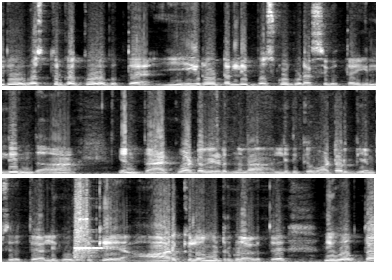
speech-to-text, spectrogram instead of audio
ಇದು ವಸ್ತುರ್ಗಕ್ಕೂ ಹೋಗುತ್ತೆ. ಈ ರೂಟಲ್ಲಿ ಬಸ್ಗಳು ಕೂಡ ಸಿಗುತ್ತೆ. ಇಲ್ಲಿಂದ ಏನು ಬ್ಯಾಕ್ ವಾಟರ್ ಹೇಳಿದ್ನಲ್ಲ ಅಲ್ಲಿ ಇದಕ್ಕೆ ವಾಟರ್ ಗೇಮ್ಸ್ ಇರುತ್ತೆ, ಅಲ್ಲಿಗೆ ಹೋಗೋದಕ್ಕೆ ಆರು ಕಿಲೋಮೀಟರ್ಗಳಾಗುತ್ತೆ ನೀವು ಹೋಗ್ತಾ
